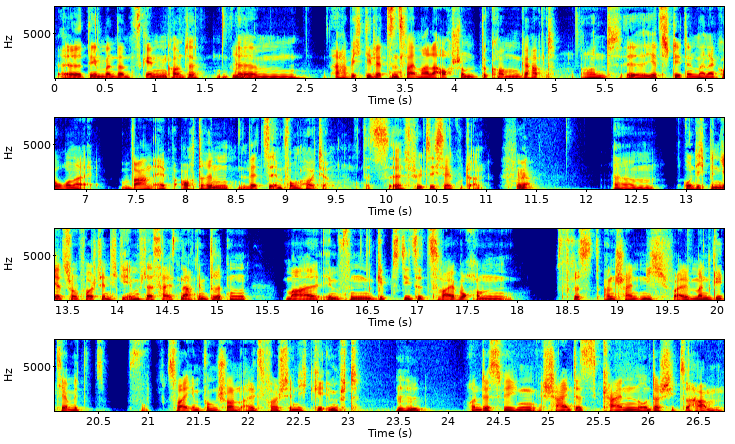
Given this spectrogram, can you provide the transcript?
äh, den man dann scannen konnte. Ähm, habe ich die letzten zwei Male auch schon bekommen gehabt. Und äh, jetzt steht in meiner Corona-Warn-App auch drin, letzte Impfung heute. Das äh, fühlt sich sehr gut an. Ja. Ähm, und ich bin jetzt schon vollständig geimpft. Das heißt, nach dem dritten Mal impfen gibt's diese zwei Wochen Frist anscheinend nicht, weil man gilt ja mit zwei Impfungen schon als vollständig geimpft. Mhm. Und deswegen scheint es keinen Unterschied zu haben.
